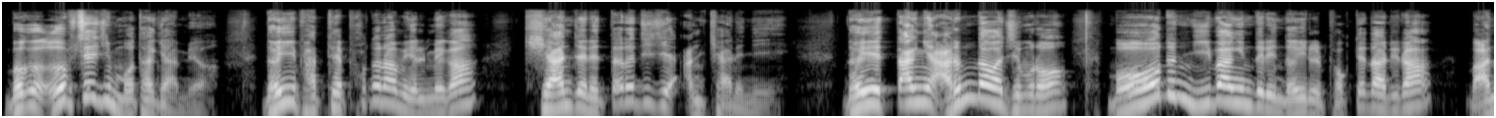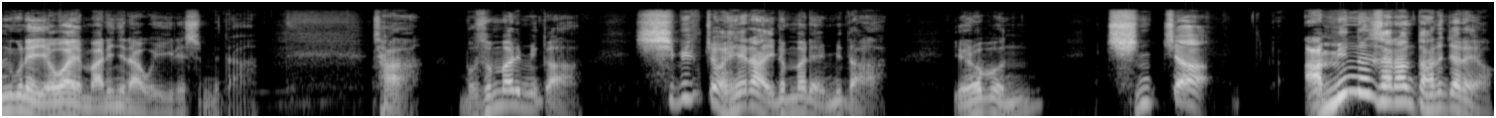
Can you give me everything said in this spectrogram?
먹어 없애지 못하게 하며 너희 밭에 포도나무 열매가 기한 전에 떨어지지 않게 하리니 너희 땅이 아름다워짐으로 모든 이방인들이 너희를 복되다리라 만군의 여호와의 말이니라고 얘기를 했습니다. 자, 무슨 말입니까? 11조 해라 이런 말이 아닙니다. 여러분 진짜 안 믿는 사람도 하는잖아요.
